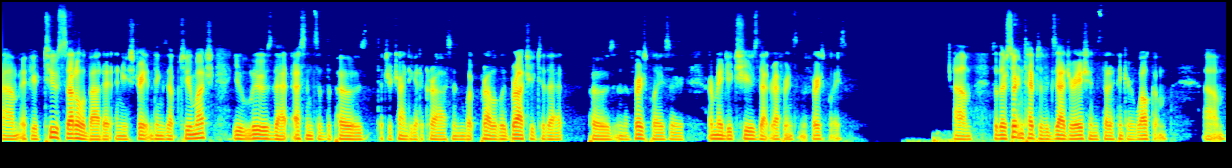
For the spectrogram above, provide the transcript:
Um, if you're too subtle about it and you straighten things up too much, you lose that essence of the pose that you're trying to get across and what probably brought you to that pose in the first place or, or made you choose that reference in the first place. Um, so there's certain types of exaggerations that I think are welcome. Um,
